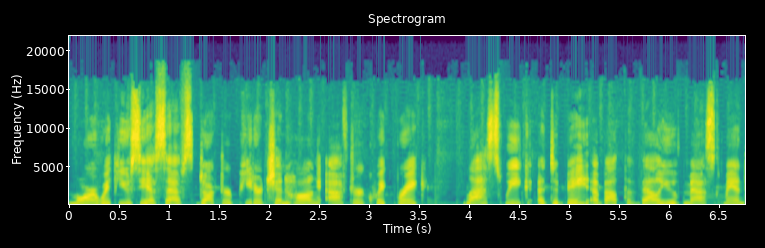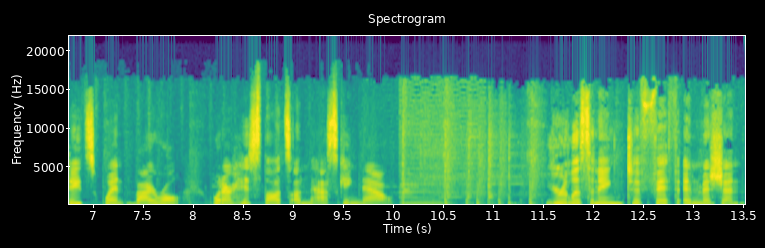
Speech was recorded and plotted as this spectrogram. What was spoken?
More with UCSF's Dr. Peter Chin Hong after a quick break. Last week, a debate about the value of mask mandates went viral. What are his thoughts on masking now? You're listening to Fifth and Mission.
